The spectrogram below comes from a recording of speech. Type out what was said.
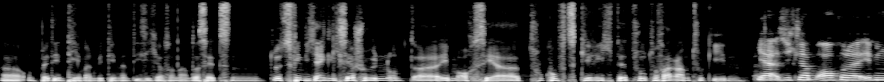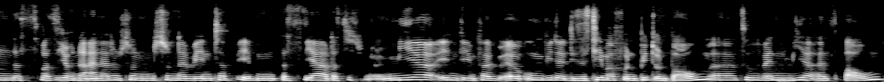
äh, und bei den Themen, mit denen die sich auseinandersetzen. Das finde ich eigentlich sehr schön und äh, eben auch sehr zukunftsgerichtet so, so voranzugehen. Ja, also ich glaube auch, oder eben das, was ich auch in der Einleitung schon, schon erwähnt habe, eben, dass, ja, dass es mir in dem Fall, äh, um wieder dieses Thema von Bit und Baum äh, zu verwenden, mir als Baum,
